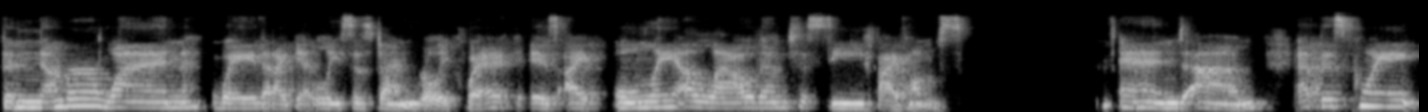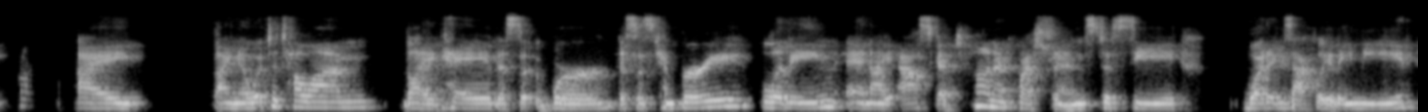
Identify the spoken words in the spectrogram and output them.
The number one way that I get leases done really quick is I only allow them to see five homes. And um, at this point, I I know what to tell them. Like, hey, this we're this is temporary living, and I ask a ton of questions to see what exactly they need.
